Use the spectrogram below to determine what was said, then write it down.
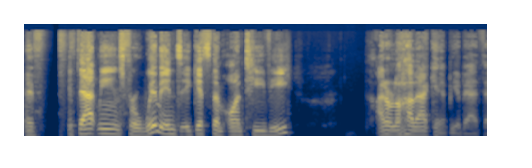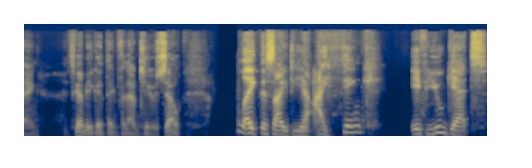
If if that means for women's it gets them on TV, I don't know how that can't be a bad thing. It's gonna be a good thing for them too. So I like this idea. I think if you get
